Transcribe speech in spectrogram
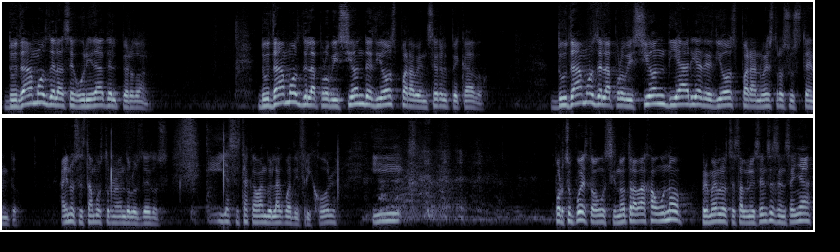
Dudamos de la seguridad del perdón. Dudamos de la provisión de Dios para vencer el pecado. Dudamos de la provisión diaria de Dios para nuestro sustento. Ahí nos estamos tronando los dedos. Y ya se está acabando el agua de frijol. Y, por supuesto, si no trabaja uno, primero los tesalonicenses enseña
